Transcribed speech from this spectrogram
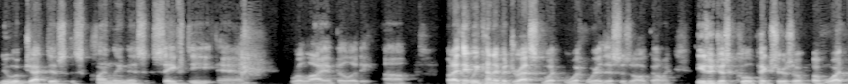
New objectives is cleanliness, safety, and reliability. Uh, but I think we kind of addressed what, what where this is all going. These are just cool pictures of, of what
